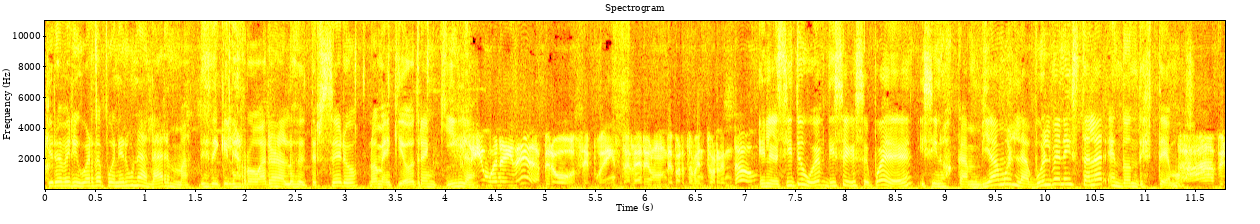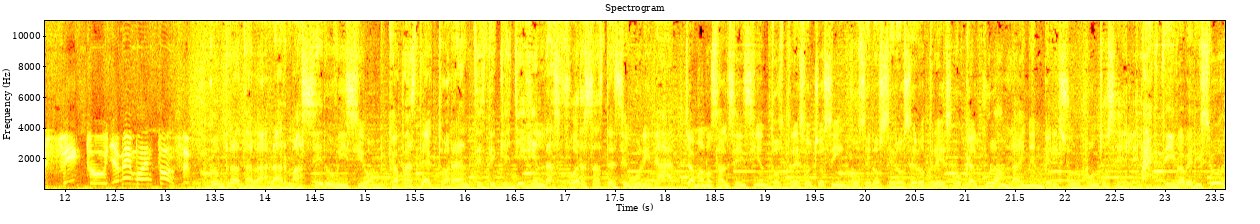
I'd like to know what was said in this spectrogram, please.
Quiero averiguar de poner una alarma. Desde que les robaron a los del tercero, no me quedo tranquila. Sí, buena idea, pero ¿se puede instalar en un departamento arrendado? En el sitio web dice que se puede, ¿eh? y si nos cambiamos la vuelven a instalar en donde estemos. Ah, perfecto. Llamemos entonces. Contrata la alarma Cero Visión, capaz de actuar antes de que lleguen las fuerzas de seguridad. Llámanos al 600-385-0003 o calcula online en verisur.cl. Activa Verisur,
